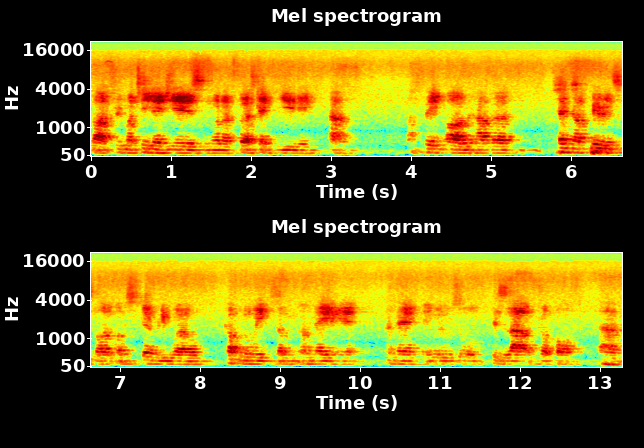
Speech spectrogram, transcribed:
like through my teenage years and when I first came to uni, um, I think I would have a tend to have periods of like I was generally well, a couple of weeks I'm, I'm nailing it, and then it would all sort of fizzle out and drop off. Um,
